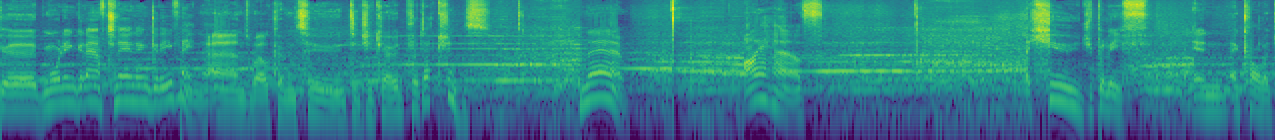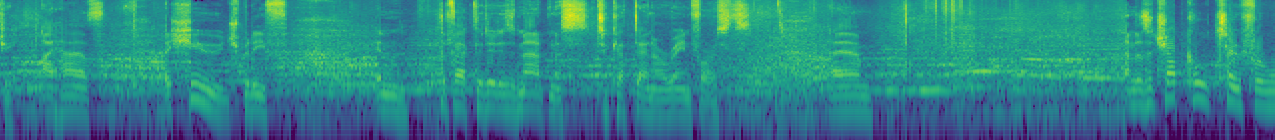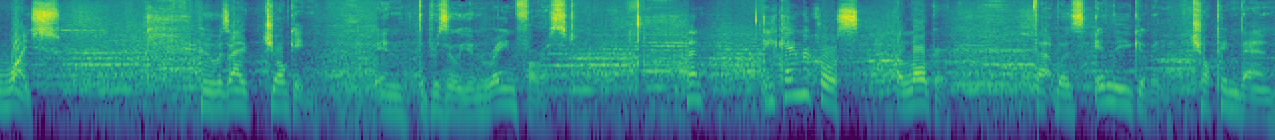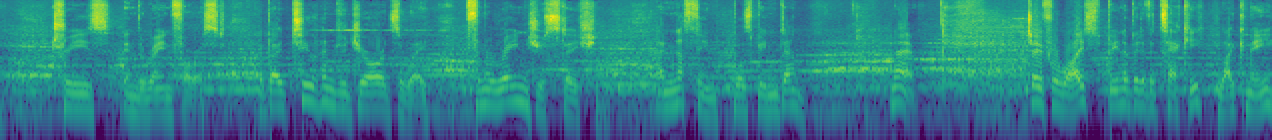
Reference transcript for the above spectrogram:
Good morning, good afternoon, and good evening, and welcome to Digi Kode Productions. Now, I have a huge belief in ecology. I have a huge belief in the fact that it is madness to cut down our rainforests. Um, and there's a chap called Topher White who was out jogging in the Brazilian rainforest. Then he came across a logger that was illegally chopping down trees in the rainforest about 200 yards away from a ranger station, and nothing was being done. Now, Topher White, being a bit of a techie like me,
